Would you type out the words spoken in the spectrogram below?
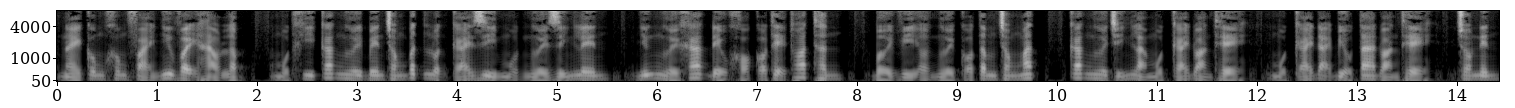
này công không phải như vậy hảo lập, một khi các ngươi bên trong bất luận cái gì một người dính lên, những người khác đều khó có thể thoát thân, bởi vì ở người có tâm trong mắt, các ngươi chính là một cái đoàn thể, một cái đại biểu ta đoàn thể, cho nên,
